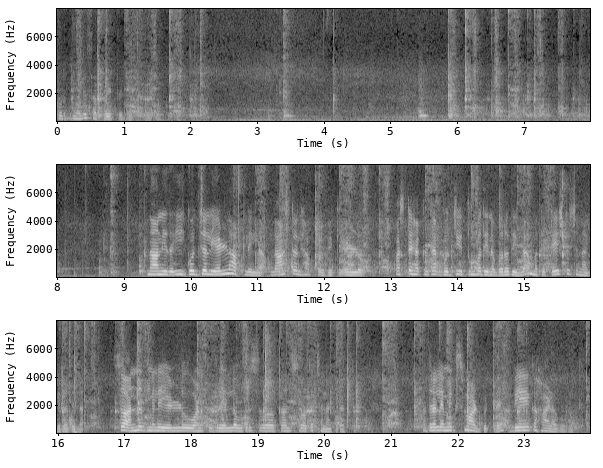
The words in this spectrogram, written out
ಹುರಿದ ಮೇಲೆ ಸಪ್ರೇಟ್ ನಾನು ನಾನಿದು ಈ ಗೊಜ್ಜಲ್ಲಿ ಎಳ್ಳು ಹಾಕಲಿಲ್ಲ. ಲಾಸ್ಟಲ್ಲಿ ಹಾಕ್ಕೊಳ್ಬೇಕು ಎಳ್ಳು. ಫಸ್ಟೇ ಹಾಕಿದ್ರೆ ಗೊಜ್ಜಿ ತುಂಬ ದಿನ ಬರೋದಿಲ್ಲ, ಮತ್ತು ಟೇಸ್ಟು ಚೆನ್ನಾಗಿರೋದಿಲ್ಲ. ಸೊ ಅನ್ನದ ಮೇಲೆ ಎಳ್ಳು, ಒಣಕೊಬ್ಬರಿ ಎಲ್ಲ ಉದುರಿಸುವ ಕಲಿಸುವಾಗ ಚೆನ್ನಾಗಿರುತ್ತೆ. ಅದರಲ್ಲೇ ಮಿಕ್ಸ್ ಮಾಡಿಬಿಟ್ರೆ ಬೇಗ ಹಾಳಾಗೋಗುತ್ತೆ.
